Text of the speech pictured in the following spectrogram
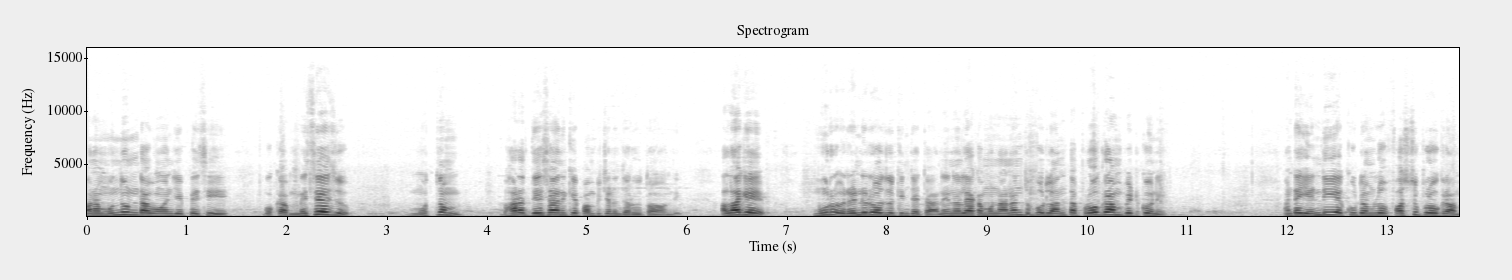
మనం ముందు ఉంటాము అని చెప్పేసి ఒక మెసేజ్ మొత్తం భారతదేశానికే పంపించడం జరుగుతూ ఉంది. అలాగే మూడు రెండు రోజుల కిందట నిన్న లేక మొన్న అనంతపూర్లో అంత ప్రోగ్రాం పెట్టుకొని అంటే ఎన్డీఏ కూటమిలో ఫస్ట్ ప్రోగ్రాం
